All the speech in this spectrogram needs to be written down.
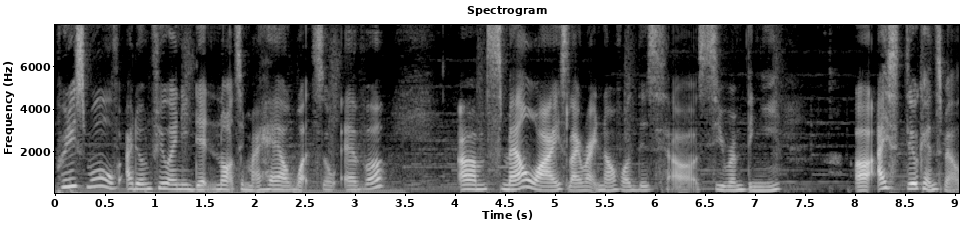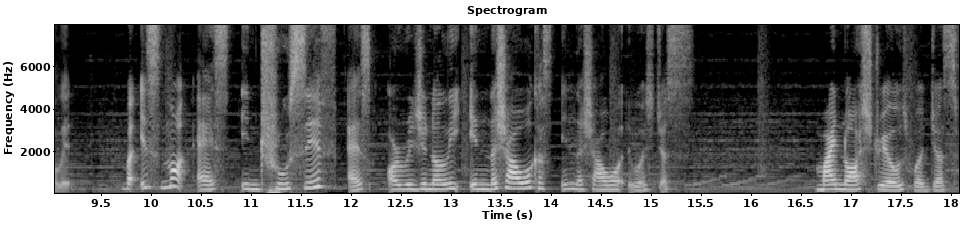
pretty smooth. I don't feel any dead knots in my hair whatsoever. Um, smell wise, like right now for this uh, serum thingy, uh, I still can smell it but it's not as intrusive as originally in the shower because in the shower it was just my nostrils were just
